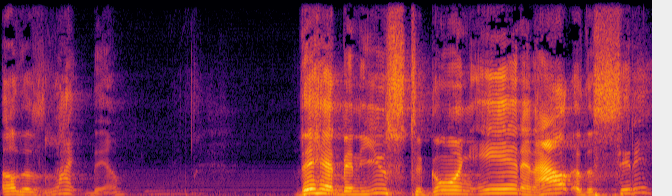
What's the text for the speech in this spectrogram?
others like them, they had been used to going in and out of the city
